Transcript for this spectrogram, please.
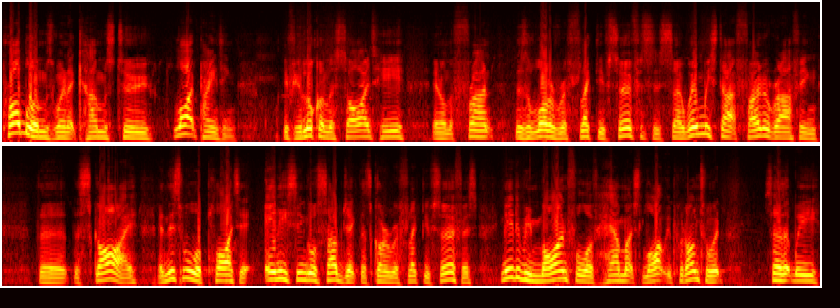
problems when it comes to light painting. If you look on the sides here and on the front, there's a lot of reflective surfaces. So when we start photographing the, the sky, and this will apply to any single subject that's got a reflective surface, you need to be mindful of how much light we put onto it so that we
